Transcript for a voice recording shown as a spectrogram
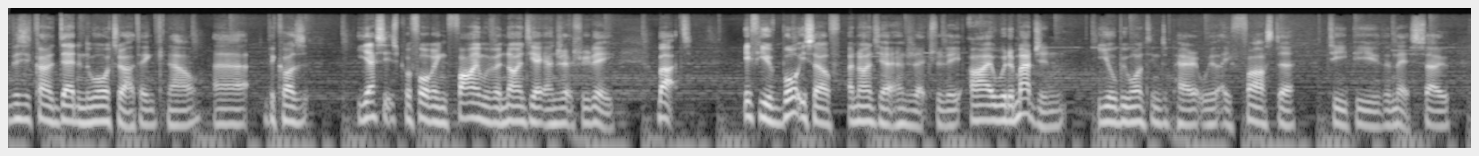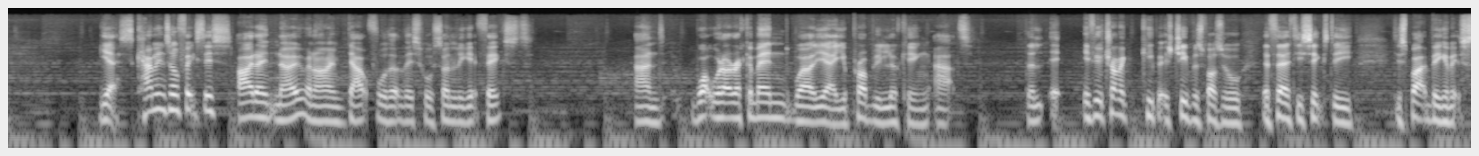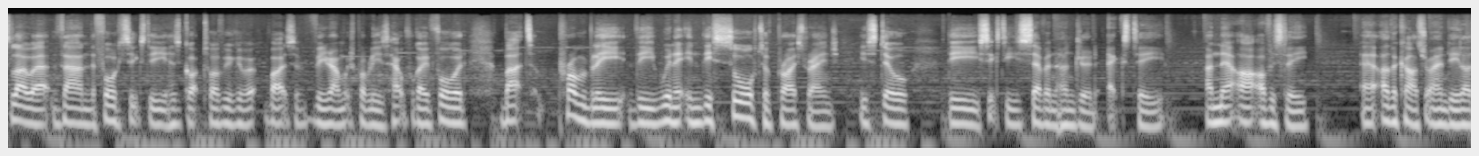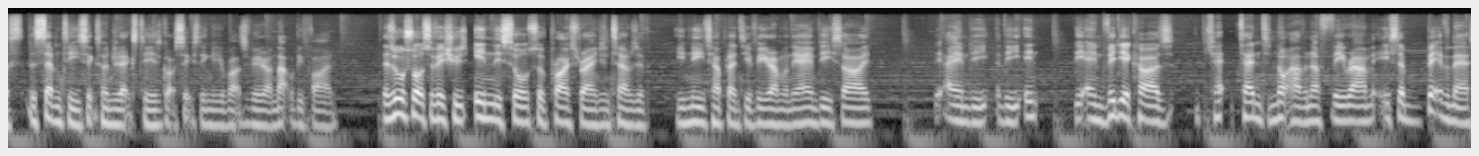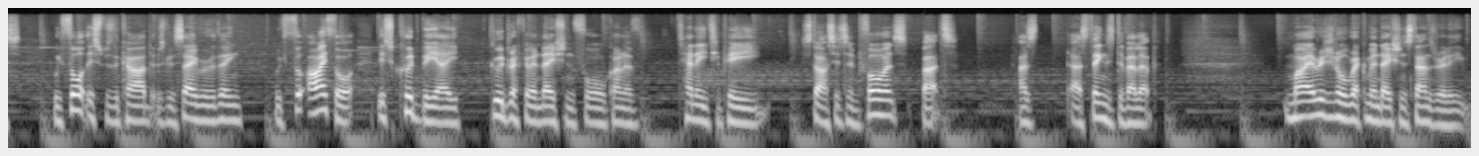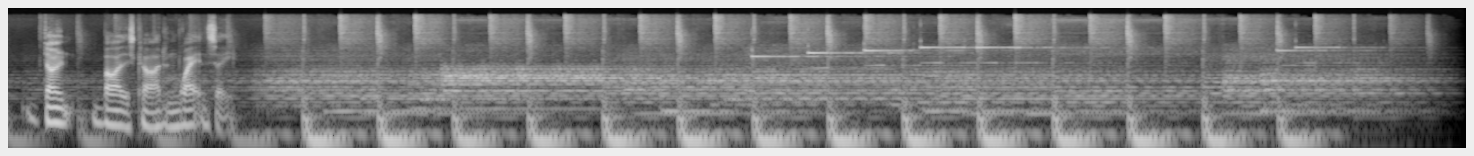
this is kind of dead in the water, I think, now, uh, because yes, it's performing fine with a 9800 X3D, but if you've bought yourself a 9800 X3D, I would imagine you'll be wanting to pair it with a faster GPU than this. So yes, can Intel fix this? I don't know, and I'm doubtful that this will suddenly get fixed. And what would I recommend? Well, yeah, you're probably looking at the if you're trying to keep it as cheap as possible, the 3060, despite being a bit slower than the 4060, has got 12 gigabytes of VRAM, which probably is helpful going forward. But probably the winner in this sort of price range is still the 6700 XT. And there are obviously uh, other cards from AMD, the 7600 XT has got 16 gigabytes of VRAM, that would be fine. There's all sorts of issues in this sort of price range in terms of you need to have plenty of VRAM on the AMD side. The AMD, the in, the NVIDIA cards tend to not have enough VRAM. It's a bit of a mess. We thought this was the card that was going to save everything. We th I thought this could be a good recommendation for kind of 1080p Star Citizen performance, but as as things develop, my original recommendation stands really. Don't buy this card and wait and see.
